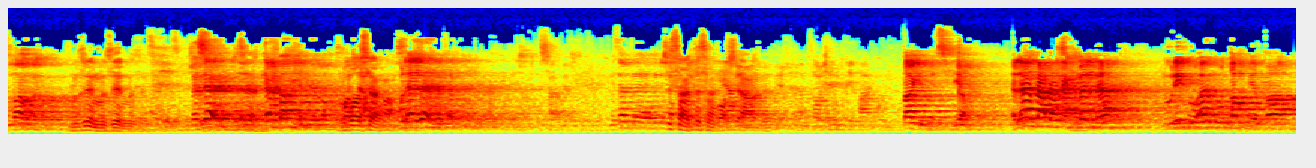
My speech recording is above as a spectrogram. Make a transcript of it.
الله أكبر. مزال مزال مزال مازال. كم بقي من الوقت؟ ربع ساعة. والأذان مثلا مثلا تسعة تسعة. 25 دقيقة عنكم طيب يا سيدي يلا. الآن بعد أن أكملنا نريد أن نطبق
